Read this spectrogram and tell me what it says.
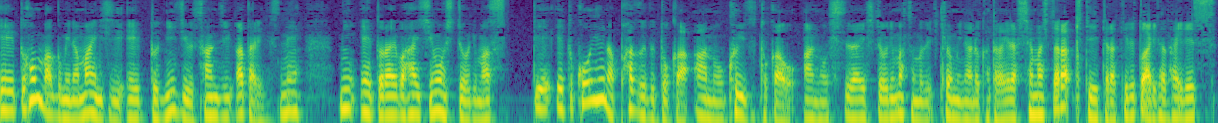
えーと、本番組の毎日、えーと、23時あたりですね、に、えーと、ライブ配信をしております。で、えーと、こういうようなパズルとかあのクイズとかをあの出題しておりますので、興味のある方がいらっしゃいましたら来ていただけるとありがたいです。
